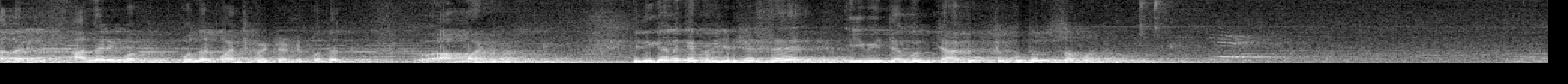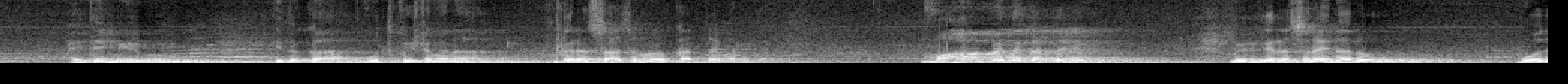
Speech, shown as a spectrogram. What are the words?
అందరికి అందరికి పంపి కొందరు పంచిపెట్టండి కొందరు అమ్మండి. ఇది కనుక మీరు చేసేస్తే ఈ విద్య గురించి అభివృద్ధి కుదురుతామండి అయితే మీరు ఇదొక ఉత్కృష్టమైన గరశాసనంలో కర్తవ్యం అనేది మహా పెద్ద కర్తవ్యం. మీరు గెరస్తులైనారు బోధ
